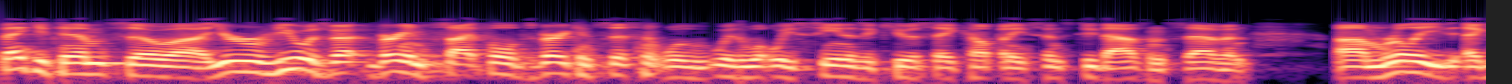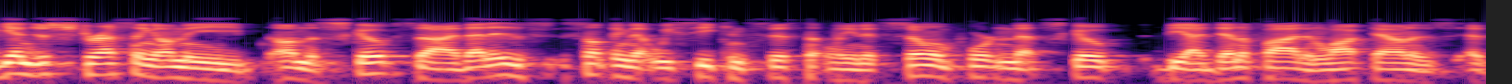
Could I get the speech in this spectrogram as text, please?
thank you, Tim. So uh, your review was very insightful. It's very consistent with, what we've seen as a QSA company since 2007. Um, really, again, just stressing on the on the scope side, that is something that we see consistently, and it's so important that scope be identified and locked down as, as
